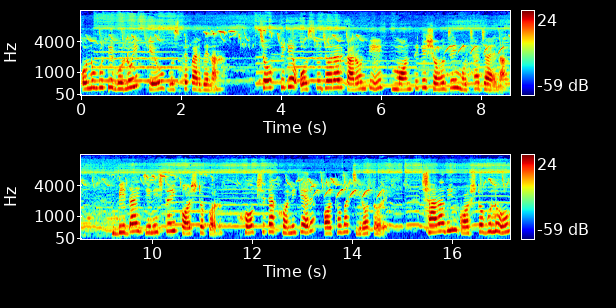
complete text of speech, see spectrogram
অনুভূতিগুলোই কেউ বুঝতে পারবে না। চোখ থেকে অশ্রু ঝরার কারণটি মন থেকে সহজেই মোছা যায় না। বিদায় জিনিসটাই কষ্টকর। হোক সেটা ক্ষণিকের অথবা চিরতরে। সারাদিন কষ্টগুলো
